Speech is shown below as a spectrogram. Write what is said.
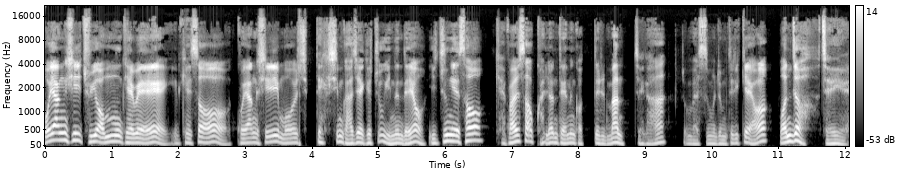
고양시 주요 업무 계획 이렇게 해서 고양시 뭐 10대 핵심 과제 이렇게 쭉 있는데요. 이 중에서 개발 사업 관련되는 것들만 제가 좀 말씀을 좀 드릴게요. 먼저 제일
